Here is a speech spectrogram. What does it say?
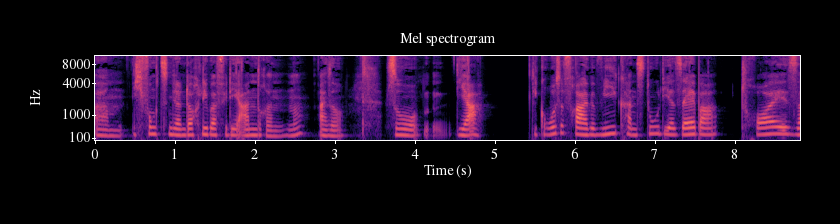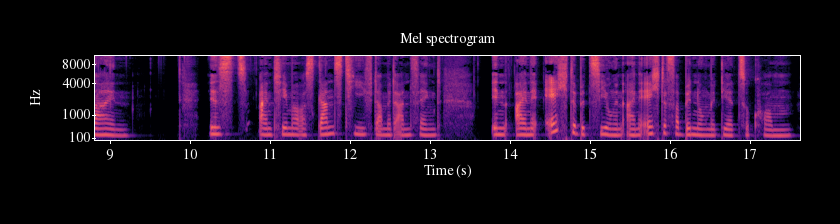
ähm, ich funktioniere dann doch lieber für die anderen. Ne? Also so, ja, die große Frage, wie kannst du dir selber treu sein, ist ein Thema, was ganz tief damit anfängt, in eine echte Beziehung, in eine echte Verbindung mit dir zu kommen, mm,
